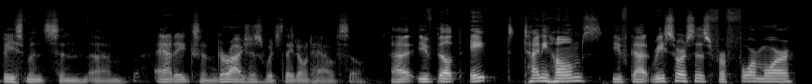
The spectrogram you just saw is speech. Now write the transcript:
basements and um, attics and garages, which they don't have. So uh, you've built eight tiny homes. You've got resources for four more.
